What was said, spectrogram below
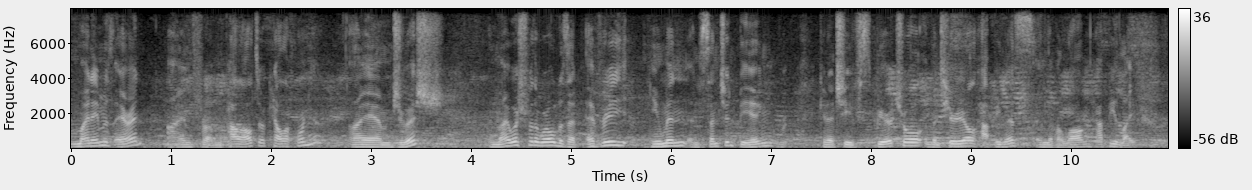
my name is Aaron. I'm from Palo Alto, California. I am Jewish, and my wish for the world is that every human and sentient being can achieve spiritual and material happiness and live a long, happy life.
